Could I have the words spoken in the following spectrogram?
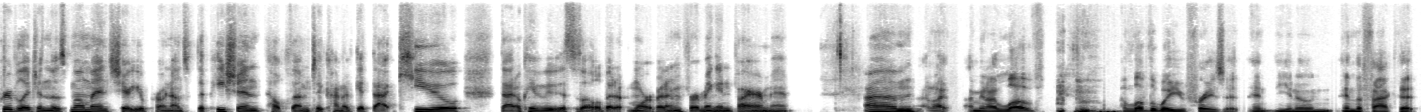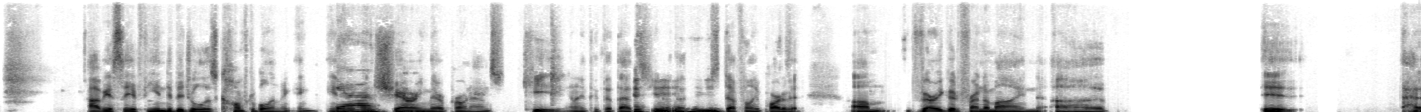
privilege in those moments, share your pronouns with the patient, help them to kind of get that cue that, okay, maybe this is a little bit more of an affirming environment. Um, and I, I mean, I love, I love the way you phrase it, and you know, and, and the fact that obviously, if the individual is comfortable in in, in, yeah. in sharing their pronouns, key, and I think that that's mm-hmm, you know that's mm-hmm. definitely part of it. Um, very good friend of mine, uh, it ha-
